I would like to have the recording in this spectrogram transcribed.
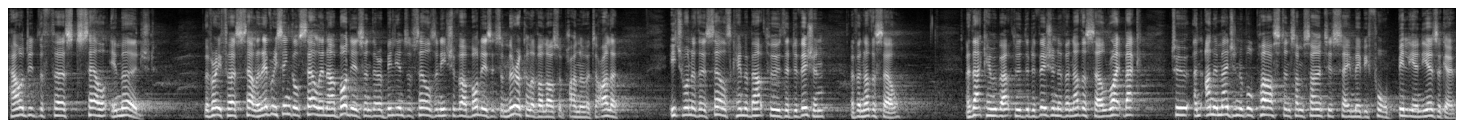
How did the first cell emerge? The very first cell, and every single cell in our bodies, and there are billions of cells in each of our bodies, it's a miracle of Allah subhanahu wa ta'ala. Each one of those cells came about through the division of another cell, and that came about through the division of another cell right back to an unimaginable past, and some scientists say maybe four billion years ago.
